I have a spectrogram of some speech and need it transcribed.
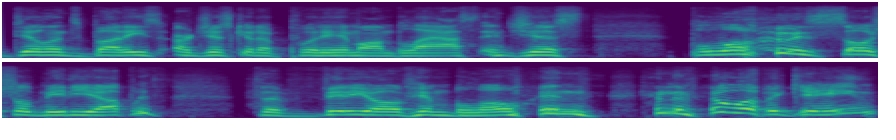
Dylan's buddies are just going to put him on blast and just blow his social media up with the video of him blowing in the middle of a game.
